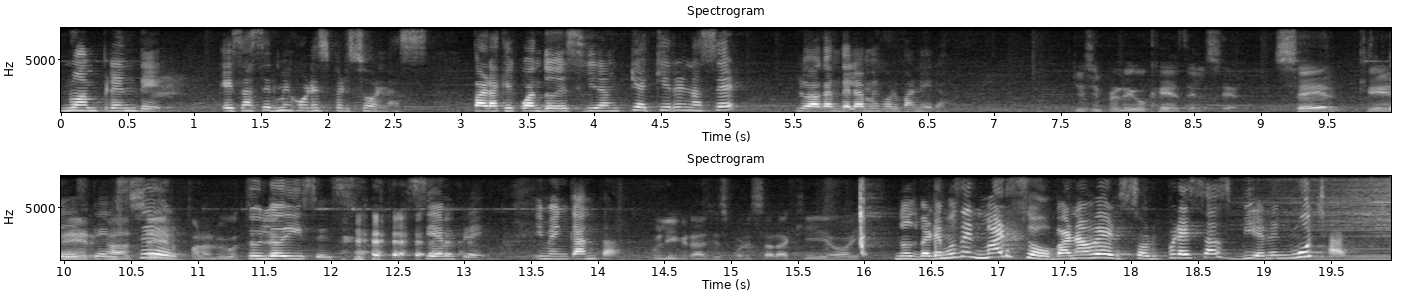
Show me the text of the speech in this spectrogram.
no a emprender, es hacer mejores personas para que cuando decidan qué quieren hacer, lo hagan de la mejor manera. Yo siempre digo que desde el ser. Ser, querer, hacer para luego tener. Tú lo dices, siempre. Y me encanta. Uli, gracias por estar aquí hoy. Nos veremos en marzo. Van a ver sorpresas, vienen muchas.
